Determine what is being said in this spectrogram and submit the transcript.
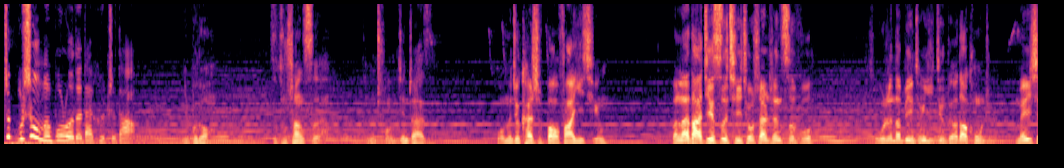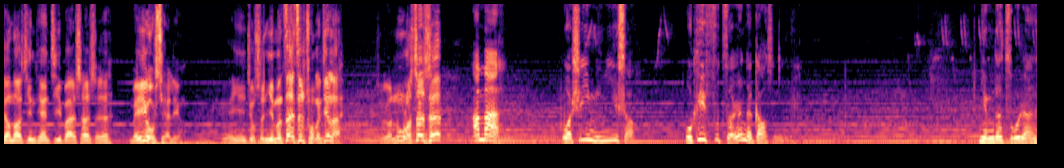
这不是我们部落的待客之道。你不懂，自从上次他们闯进寨子，我们就开始爆发疫情。本来大祭司祈求山神赐福，族人的病情已经得到控制，没想到今天祭拜山神没有显灵，原因就是你们再次闯进来，惹怒了山神。阿曼，我是一名医生，我可以负责任的告诉你，你们的族人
